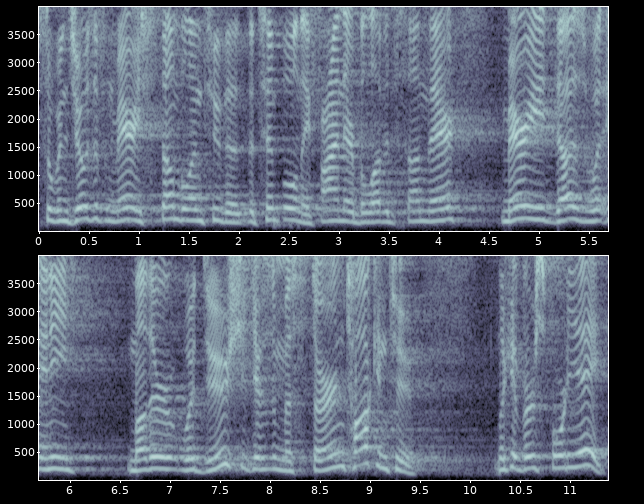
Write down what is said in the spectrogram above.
So when Joseph and Mary stumble into the, the temple and they find their beloved son there, Mary does what any mother would do. She gives him a stern talking to. Look at verse 48.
